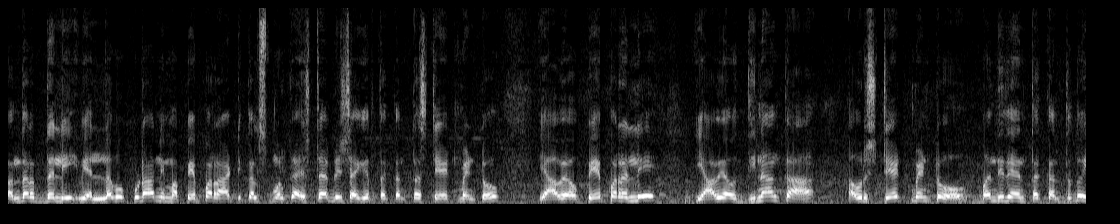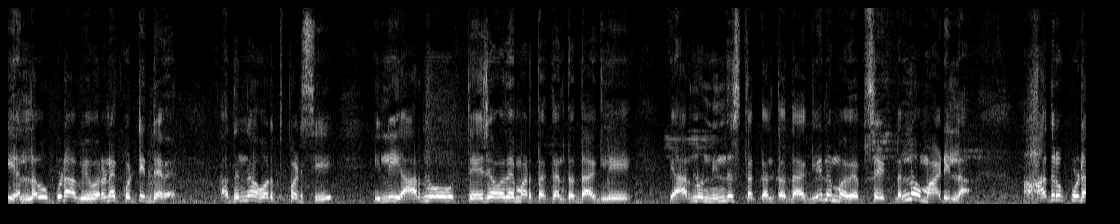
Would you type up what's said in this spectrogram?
ಸಂದರ್ಭದಲ್ಲಿ ಇವೆಲ್ಲವೂ ಕೂಡ ನಿಮ್ಮ ಪೇಪರ್ ಆರ್ಟಿಕಲ್ಸ್ ಮೂಲಕ ಎಸ್ಟಾಬ್ಲಿಷ್ ಆಗಿರ್ತಕ್ಕಂಥ ಸ್ಟೇಟ್ಮೆಂಟು, ಯಾವ್ಯಾವ ಪೇಪರಲ್ಲಿ ಯಾವ್ಯಾವ ದಿನಾಂಕ ಅವ್ರ ಸ್ಟೇಟ್ಮೆಂಟು ಬಂದಿದೆ ಅಂತಕ್ಕಂಥದ್ದು ಎಲ್ಲವೂ ಕೂಡ ವಿವರಣೆ ಕೊಟ್ಟಿದ್ದೇವೆ. ಅದನ್ನು ಹೊರತುಪಡಿಸಿ ಇಲ್ಲಿ ಯಾರನ್ನೂ ತೇಜವಧೆ ಮಾಡ್ತಕ್ಕಂಥದ್ದಾಗಲಿ, ಯಾರನ್ನೂ ನಿಂದಿಸ್ತಕ್ಕಂಥದ್ದಾಗಲಿ ನಮ್ಮ ವೆಬ್ಸೈಟ್ನಲ್ಲಿ ನಾವು ಮಾಡಿಲ್ಲ. ಆದರೂ ಕೂಡ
